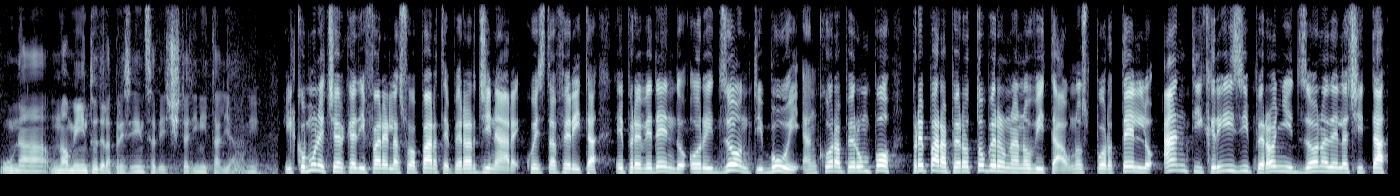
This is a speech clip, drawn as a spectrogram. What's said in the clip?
una, un aumento della presenza dei cittadini italiani. Il Comune cerca di fare la sua parte per arginare questa ferita e prevedendo orizzonti bui ancora per un po' prepara per ottobre una novità, uno sportello anticrisi per ogni zona della città,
